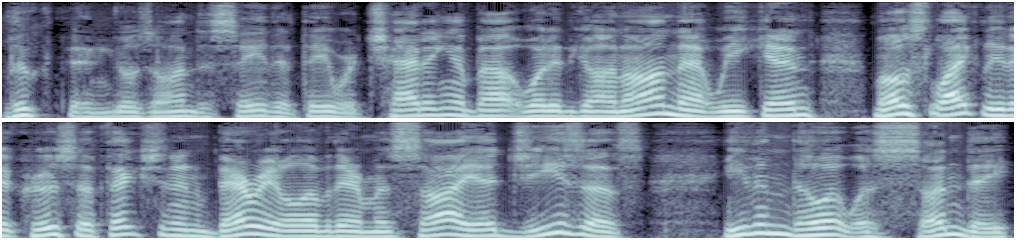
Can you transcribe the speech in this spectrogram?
Luke then goes on to say that they were chatting about what had gone on that weekend, most likely the crucifixion and burial of their Messiah, Jesus. Even though it was Sunday,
